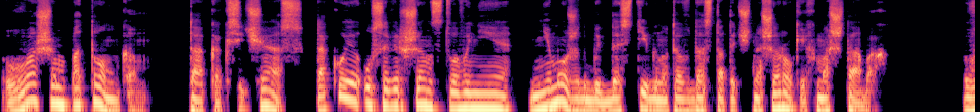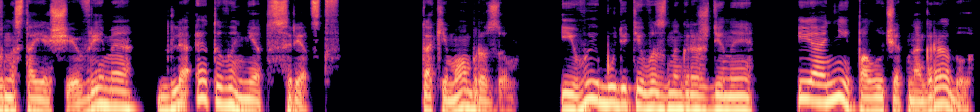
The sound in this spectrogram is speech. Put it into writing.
вашим потомкам, так как сейчас такое усовершенствование не может быть достигнуто в достаточно широких масштабах. В настоящее время для этого нет средств. Таким образом, и вы будете вознаграждены, и они получат награду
